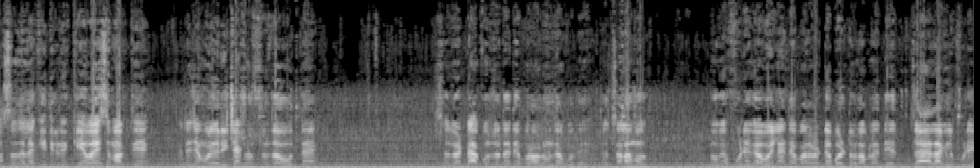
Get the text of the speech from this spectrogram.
असं झालं की तिकडे के वाय सी मागते. आहे त्याच्यामुळे रिचार्ज सुद्धा होत नाही. सगळं टाकून सुद्धा ते प्रॉब्लेम दाखवते. तर चला मग. बघा पुढे का होईल. नाही तर मला डबल टोल आपल्याला देत जायला लागले पुढे.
